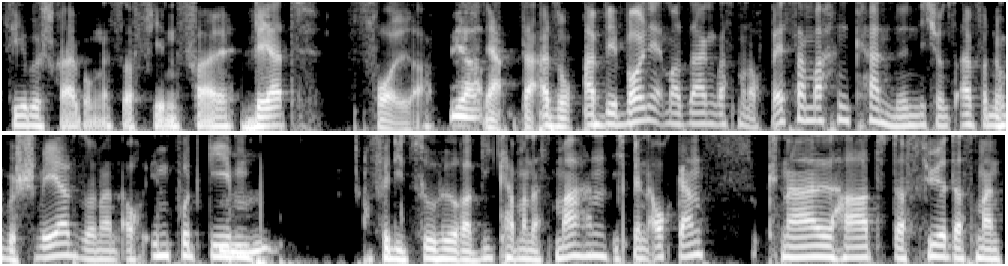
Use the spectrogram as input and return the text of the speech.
Zielbeschreibung ist auf jeden Fall wertvoller. Ja. ja da, also, wir wollen ja immer sagen, was man auch besser machen kann. Ne? Nicht uns einfach nur beschweren, sondern auch Input geben. Mhm für die Zuhörer, wie kann man das machen? Ich bin auch ganz knallhart dafür, dass man,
